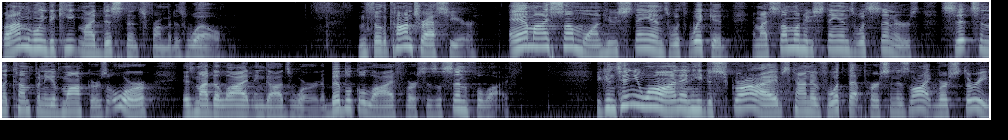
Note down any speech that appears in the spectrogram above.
but I'm going to keep my distance from it as well. And so the contrast here Am I someone who stands with wicked? Am I someone who stands with sinners, sits in the company of mockers? Or is my delight in God's word? A biblical life versus a sinful life. You continue on, and he describes kind of what that person is like. Verse 3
